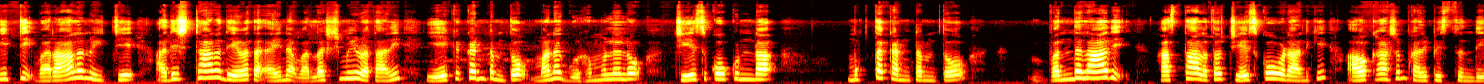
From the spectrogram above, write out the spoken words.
ఇట్టి వరాలను ఇచ్చే అధిష్టాన దేవత అయిన వరలక్ష్మీ వ్రతాన్ని ఏకకంఠంతో మన గృహములలో చేసుకోకుండా ముక్తకంఠంతో వందలాది హస్తాలతో చేసుకోవడానికి అవకాశం కల్పిస్తుంది.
